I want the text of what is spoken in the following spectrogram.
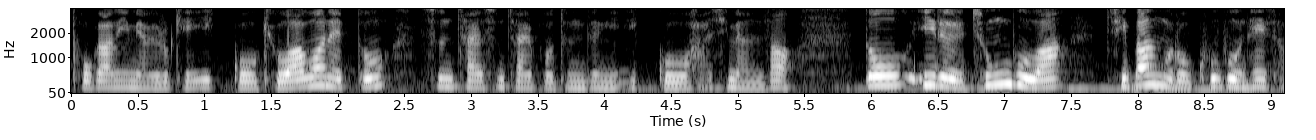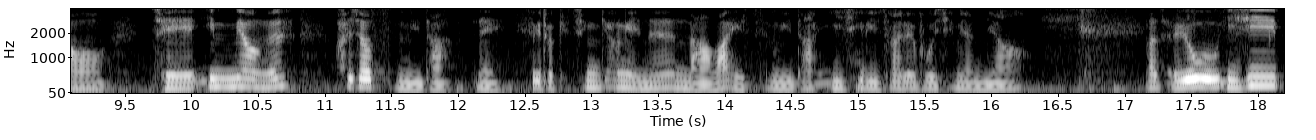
포감이며 이렇게 있고 교화원에 또 순찰, 순찰보 등등이 있고 하시면서 또 이를 중부와 지방으로 구분해서 재임명을 하셨습니다. 네. 이렇게 진경에는 나와 있습니다. 22절에 보시면요. 맞아요. 요 20,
